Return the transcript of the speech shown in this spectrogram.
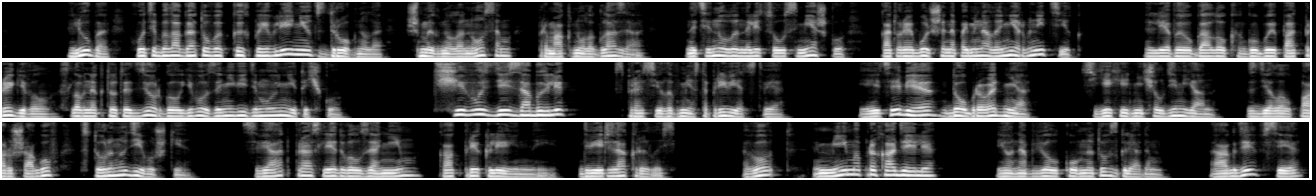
Люба, хоть и была готова к их появлению, вздрогнула, шмыгнула носом, промокнула глаза, натянула на лицо усмешку, которая больше напоминала нервный тик. Левый уголок губы подпрыгивал, словно кто-то дергал его за невидимую ниточку. «Чего здесь забыли?» – спросила вместо приветствия. «И тебе доброго дня», – съехидничал Демьян, сделал пару шагов в сторону девушки. Свят проследовал за ним, как приклеенный. Дверь закрылась. «Вот, мимо проходили». И он обвел комнату взглядом. «А где все?»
